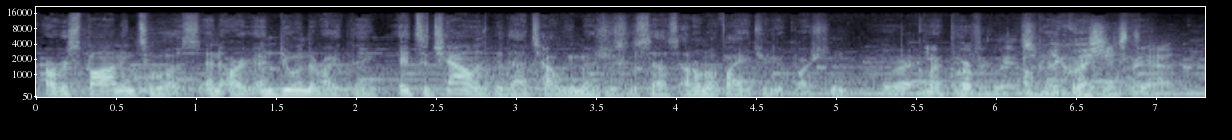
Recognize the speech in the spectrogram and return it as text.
are responding to us and, are, and doing the right thing. It's a challenge, but that's how we measure success. I don't know if I answered your question. Right. You perfectly answered Okay, my questions. Yeah.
